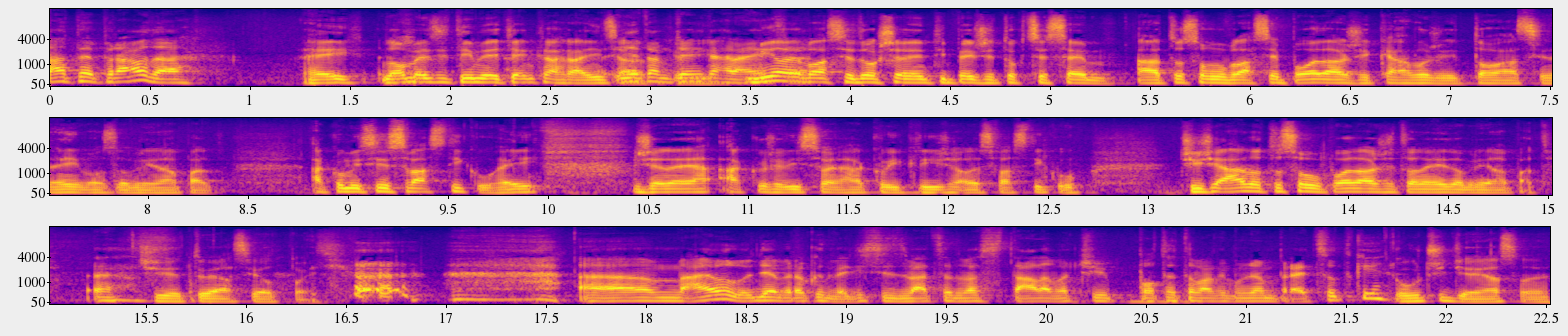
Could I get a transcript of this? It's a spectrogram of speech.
A to je pravda. Hej, no medzi tým je tenká hranica. Je tam tenká hranica. Mile vlastne došiel jeden typek, že to chce sem. A to som mu vlastne povedal, že kámo, že to asi je moc dobrý nápad. Ako myslím svastiku, hej? Že ne akože vyslovene hákový kríž, ale svastiku. Čiže áno, to som mu povedal, že to nie je dobrý nápad. Čiže tu je asi odpoveď. A majú ľudia v roku 2022 stále voči potetovaným ľuďom predsudky? Určite, jasné.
